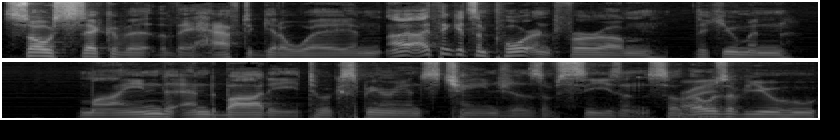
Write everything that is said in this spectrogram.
so sick of it that they have to get away, and I, I think it's important for um, the human mind and body to experience changes of seasons. So Right. those of you who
